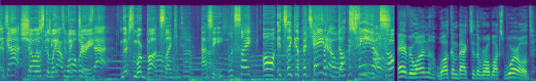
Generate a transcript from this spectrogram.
You got, show, us, the way got. to Whoa, victory. is that? There's more butts, Oh, like it's Azzy. Looks like Oh, it's like a, a potato. It's like a duck's potato. feet. Hey everyone, welcome back to the Roblox world.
